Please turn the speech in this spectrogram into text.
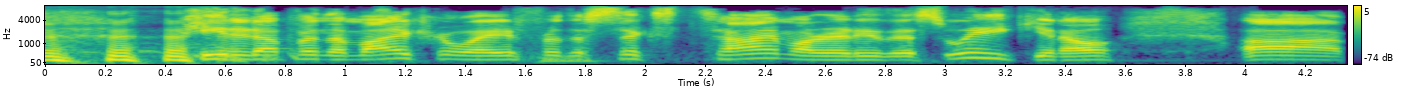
heated up in the microwave for the sixth time already this week. You know, um,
